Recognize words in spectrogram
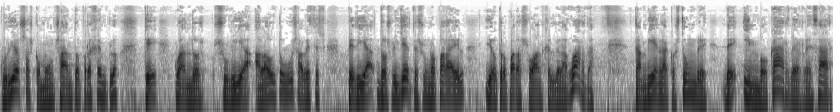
curiosas, como un santo, por ejemplo, que cuando subía al autobús a veces pedía dos billetes, uno para él y otro para su ángel de la guarda también la costumbre de invocar, de rezar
